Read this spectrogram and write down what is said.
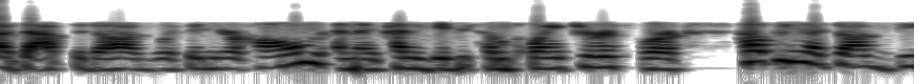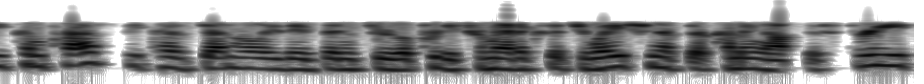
adopt the dog within your home and then kind of give you some pointers for helping that dog decompress because generally they've been through a pretty traumatic situation if they're coming off the street.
